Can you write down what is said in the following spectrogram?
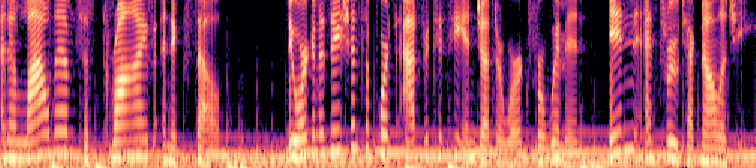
and allow them to thrive and excel. The organization supports advocacy and gender work for women in and through technology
